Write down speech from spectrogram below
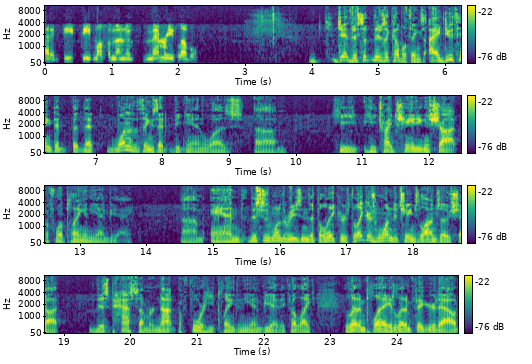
at a deep, deep muscle memory, memory level. There's a couple things. I do think that that one of the things that began was um, he he tried changing his shot before playing in the NBA, um, and this is one of the reasons that the Lakers the Lakers wanted to change Lonzo's shot this past summer, not before he played in the NBA. They felt like let him play. Let him figure it out.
